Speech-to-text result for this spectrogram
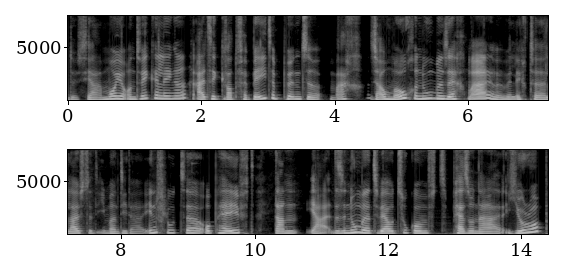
dus ja, mooie ontwikkelingen. Als ik wat verbeterpunten mag, zou mogen noemen, zeg maar. Wellicht uh, luistert iemand die daar invloed op heeft. Dan, ja, ze noemen het wel toekomst personaal Europe.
